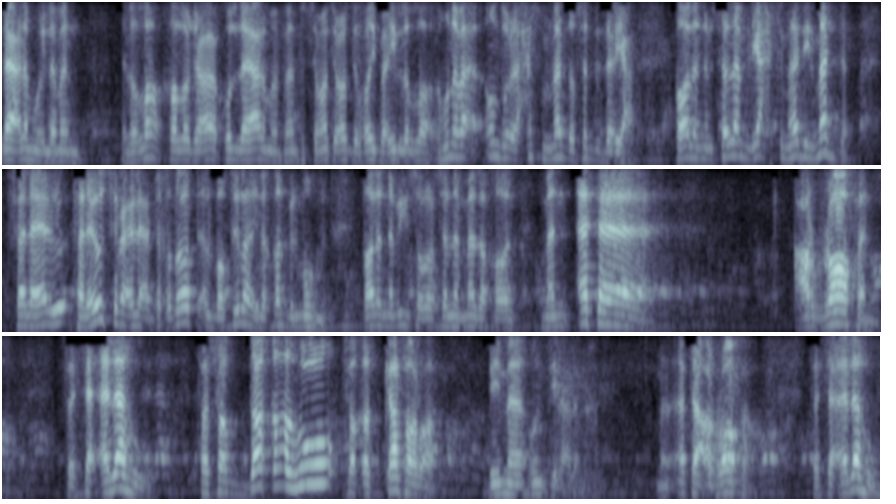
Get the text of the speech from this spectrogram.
لا يعلمه إلا من؟ إلا الله. قال الله تعالى قل لا يعلم من في السماوات والأرض الغيب إلا الله. هنا بقى انظر إلى حسم المادة وسد الذريعة. قال النبي صلى الله عليه وسلم ليحسم هذه المادة فلا فلا يسرع الاعتقادات الباطلة إلى قلب المؤمن. قال النبي صلى الله عليه وسلم ماذا قال؟ من أتى عرافا فسأله فصدقه فقد كفر بما أنزل على محمد. من أتى عرافا فسأله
